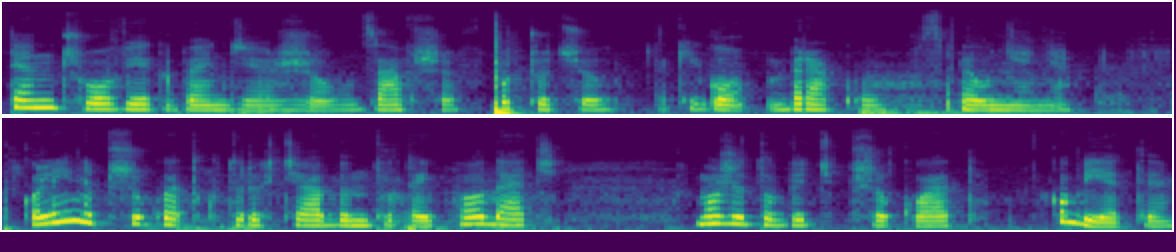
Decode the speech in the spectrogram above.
Ten człowiek będzie żył zawsze w poczuciu takiego braku spełnienia. Kolejny przykład, który chciałabym tutaj podać, może to być przykład kobiety,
